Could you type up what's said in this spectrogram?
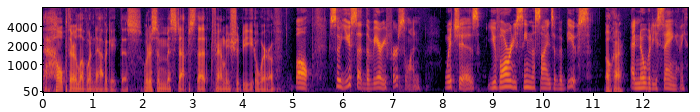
help their loved one navigate this? What are some missteps that families should be aware of? Well, so you said the very first one, which is you've already seen the signs of abuse Okay. and nobody's saying anything.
